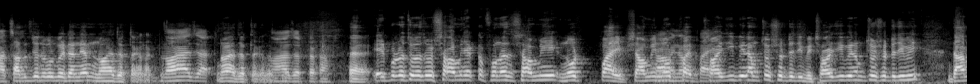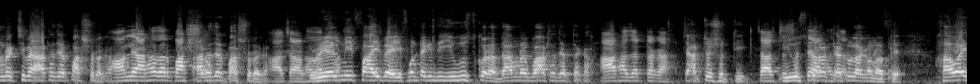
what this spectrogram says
আচ্ছা। তাদের জন্য বলব এটা নেন নয় হাজার টাকা রাখবেন। নয় হাজার। নয় হাজার টাকা নয় হাজার টাকা। হ্যাঁ এরপরে চলে যাব Xiaomi একটা ফোন আছে 5 Xiaomi Xiaomi Note Note 5 ছয় জিবি রাম চৌষট্টি জিবি ছয় জিবি রাম চৌষট্টি জিবি দাম রাখছি ভাই আট হাজার পাঁচশো টাকা। অনলি আট হাজার পাঁচশো। আট হাজার পাঁচশো টাকা। আচ্ছা, 8,500 রিয়েলমি ফাইভ এই ফোনটা কিন্তু ইউজ করা দাম রাখব আট হাজার টাকা। আট হাজার টাকা। চার চৌষট্টি। ইউজ করা 8,000 ট্যাটু লাগানো আছে। Huawei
